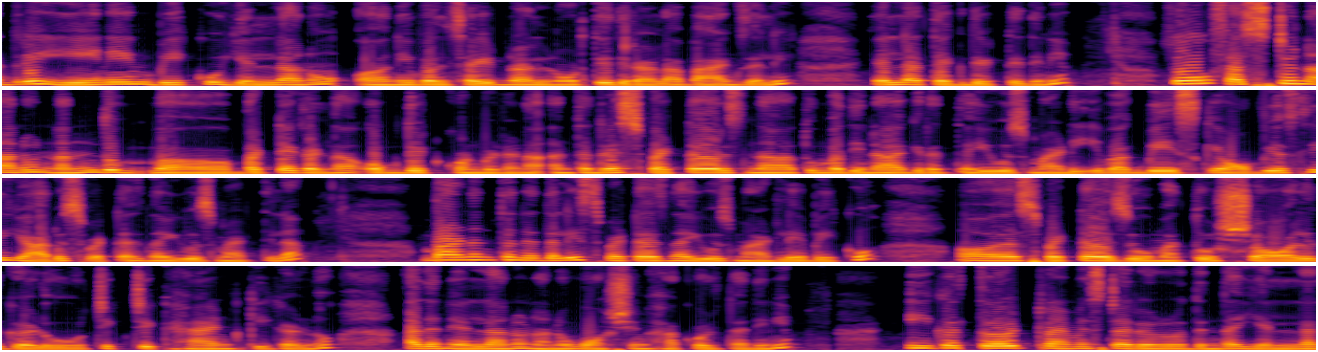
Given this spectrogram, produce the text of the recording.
ಆದರೆ ಏನೇನು ಬೇಕು ಎಲ್ಲನೂ ನೀವು ಅಲ್ಲಿ ಸೈಡ್ನಲ್ಲಿ ನೋಡ್ತಿದ್ದೀರಲ್ಲ ಬ್ಯಾಗ್ಸಲ್ಲಿ ಎಲ್ಲ ತೆಗೆದಿಟ್ಟಿದ್ದೀನಿ. ಸೊ ಫಸ್ಟ್ ನಾನು ನಂದು ಬಟ್ಟೆಗಳನ್ನ ಬಟ್ಟೆಗಳನ್ನ ಒಗ್ದಿಟ್ಕೊಂಡ್ಬಿಡೋಣ. ಅಂತಂದರೆ ಸ್ವೆಟರ್ಸ್ನ ತುಂಬ ದಿನ ಆಗಿರುತ್ತೆ ಯೂಸ್ ಮಾಡಿ. ಇವಾಗ ಬೇಸಿಗೆ ಆಬ್ವಿಯಸ್ಲಿ ಯಾರೂ ಸ್ವೆಟರ್ಸ್ನ ಯೂಸ್ ಮಾಡ್ತಿಲ್ಲ. ಬಾಣಂತನದಲ್ಲಿ ಸ್ವೆಟರ್ಸ್ನ ಯೂಸ್ ಮಾಡಲೇಬೇಕು. ಸ್ವೆಟರ್ಸು ಮತ್ತು ಶಾಲ್ಗಳು ಚಿಕ್ಕ ಚಿಕ್ಕ ಹ್ಯಾಂಡ್ ಕೀಗಳನ್ನು ಅದನ್ನೆಲ್ಲನೂ ನಾನು ವಾಷಿಂಗ್ ಹಾಕ್ಕೊಳ್ತಾ ಇದ್ದೀನಿ. ಈಗ ತರ್ಡ್ ಟ್ರೈಮಿಸ್ಟರ್ ಇರೋದ್ರಿಂದ ಎಲ್ಲ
